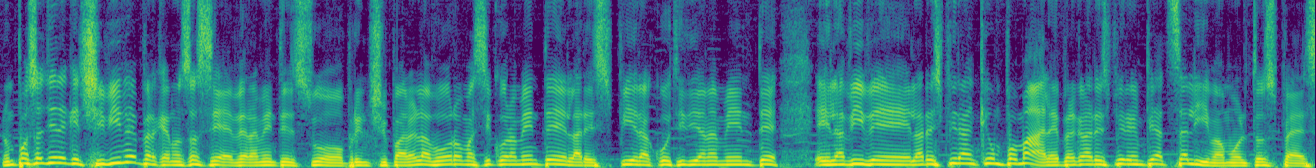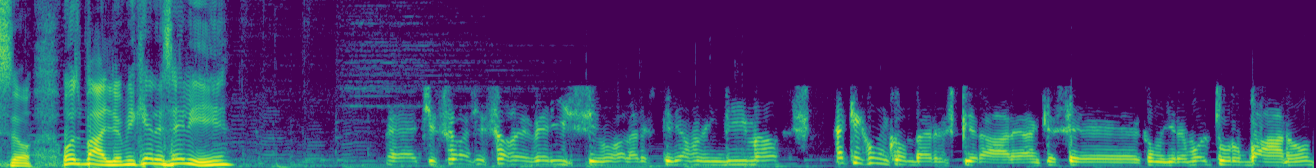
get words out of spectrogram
non posso dire che ci vive perché non so se è veramente il suo principale lavoro, ma sicuramente la respira quotidianamente e la vive, la respira anche un po' male perché la respira in Piazza Lima molto spesso. O sbaglio, Michele sei lì? Eh, ci sono, ci sono, è verissimo, la respiriamo in Lima. È che comunque è un bel respirare, anche se, come dire, molto urbano,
